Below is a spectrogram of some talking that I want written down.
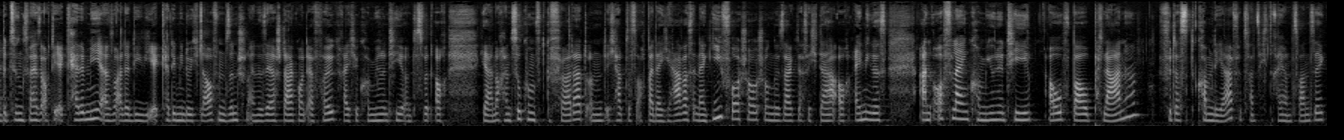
beziehungsweise auch die Academy, also alle, die die Academy durchlaufen, sind schon eine sehr starke und erfolgreiche Community und das wird auch ja noch in Zukunft gefördert und ich habe das auch bei der Jahresenergievorschau schon gesagt, dass ich da auch einiges an Offline-Community-Aufbau plane für das kommende Jahr, für 2023.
